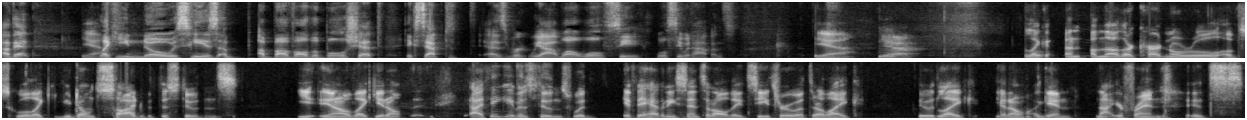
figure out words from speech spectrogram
of it. yeah. Like he knows he's ab- above all the bullshit except as we're yeah, well, we'll see. We'll see what happens. yeah. Yeah. Like an, another cardinal rule of school like you don't side with the students you, you know like you don't i think even students would if they have any sense at all they'd see through it they're like dude like you know again not your friend it's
